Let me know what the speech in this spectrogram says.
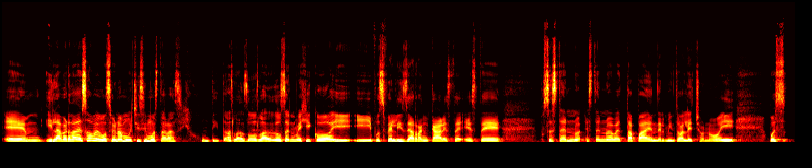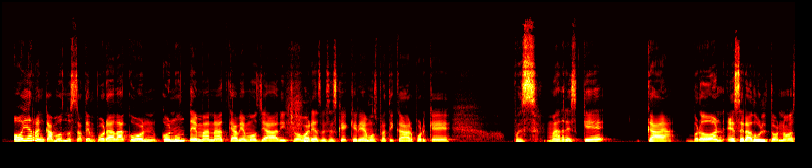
Eh, y la verdad eso me emociona muchísimo estar así juntitas las dos, las dos en México y, y, pues feliz de arrancar este, este, pues esta, esta nueva etapa en Del Mito al Hecho, ¿no? Y pues hoy arrancamos nuestra temporada con, con un tema, Nat, que habíamos ya dicho varias veces que queríamos platicar porque, pues, madres, qué cabrón es ser adulto, ¿no? Es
